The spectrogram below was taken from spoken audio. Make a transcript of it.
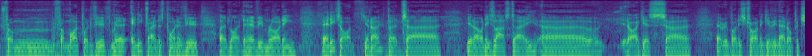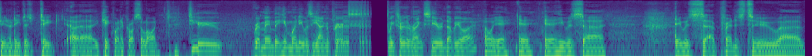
from from my point of view, from any trainer's point of view, they'd like to have him riding anytime. You know, but uh, you know on his last day, uh, you know I guess uh, everybody's trying to give him that opportunity to, to uh, kick one across the line. Do you remember him when he was a young apprentice coming through the ranks here in WA? Oh yeah, yeah, yeah. He was uh, he was apprenticed to.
